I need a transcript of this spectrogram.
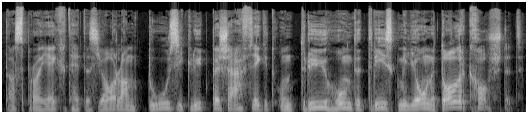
Das Projekt hat ein Jahr lang 1000 Leute beschäftigt und 330 Millionen Dollar gekostet.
